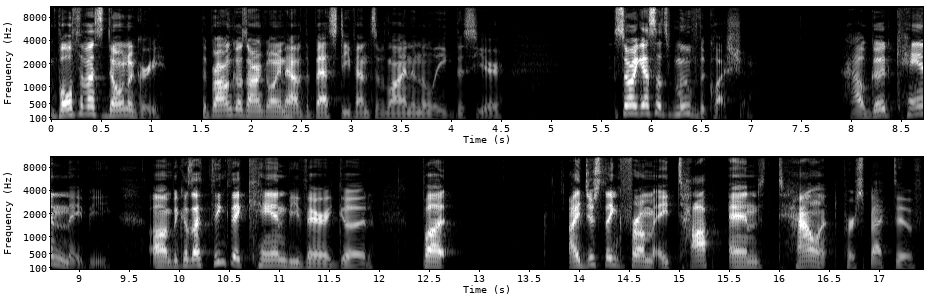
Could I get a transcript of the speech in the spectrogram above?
both of us don't agree. The Broncos aren't going to have the best defensive line in the league this year. So I guess let's move the question. How good can they be? Um, because I think they can be very good, but I just think from a top end talent perspective,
